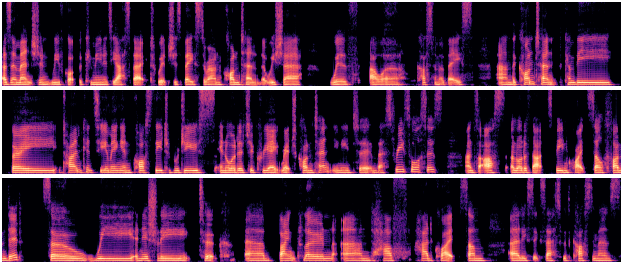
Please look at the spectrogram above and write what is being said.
as I mentioned, we've got the community aspect, which is based around content that we share with our customer base. And the content can be very time consuming and costly to produce. In order to create rich content, you need to invest resources. And for us, a lot of that's been quite self funded. So we initially took a bank loan and have had quite some early success with customers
